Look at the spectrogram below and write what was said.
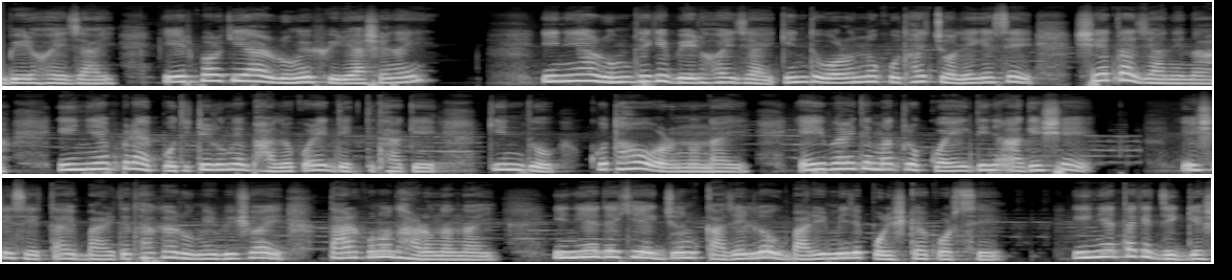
বের হয়ে যায়। এরপর কি আর রুমে ফিরে আসে নাই? ইনিয়া রুম থেকে বের হয়ে যায়, কিন্তু অরণ্য কোথায় চলে গেছে সে তা জানে না। ইনিয়া প্রায় প্রতিটি রুমে ভালো করে দেখতে থাকে, কিন্তু কোথাও অরণ্য নাই। এই বাড়িতে মাত্র কয়েকদিন আগে সে এসেছে, তাই বাড়িতে থাকা রুমের বিষয়ে তার কোনো ধারণা নাই। ইনিয়া দেখে একজন কাজের লোক বাড়ির মেঝে পরিষ্কার করছে। ইনিয়া তাকে জিজ্ঞেস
